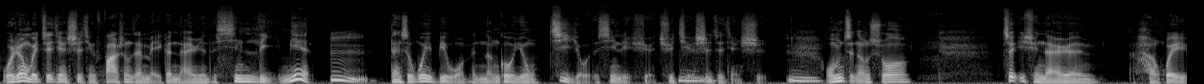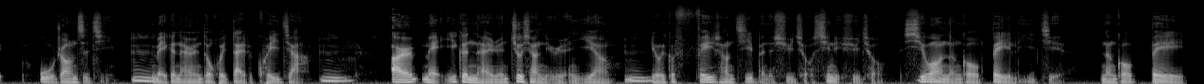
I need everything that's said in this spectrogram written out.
我认为这件事情发生在每个男人的心里面，嗯但是未必我们能够用既有的心理学去解释这件事。嗯我们只能说，这一群男人很会武装自己，嗯，每个男人都会带着盔甲，嗯而每一个男人就像女人一样，嗯有一个非常基本的需求，心理需求，希望能够被理解，能够被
